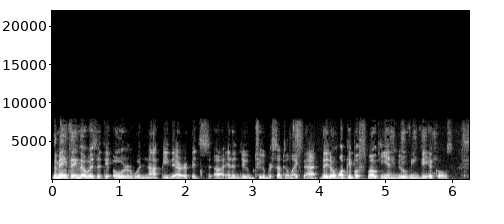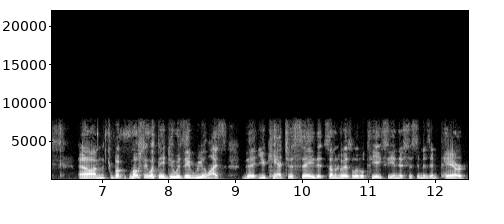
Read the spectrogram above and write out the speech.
The main thing though is that the odor would not be there if it's uh, in a doob tube or something like that. They don't want people smoking in moving vehicles. Um, but mostly what they do is they realize that you can't just say that someone who has a little THC in their system is impaired.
